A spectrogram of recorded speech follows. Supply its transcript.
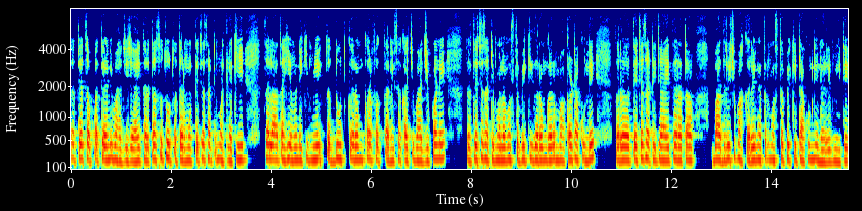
तर त्या चपाती आणि भाजी जी आहे तर तसंच होतं. तर मग त्याच्यासाठी म्हटलं की चला आता हे म्हणे की मी एक तर दूध गरम कर फक्त आणि सकाळची भाजी पण आहे. तर त्याच्यासाठी मला मस्तपैकी गरम गरम भाकर टाकून दे. तर त्याच्यासाठी जे आहे तर आता बाजरीची भाकर आहे ना तर मस्तपैकी टाकून घेणार आहे मी इथे.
